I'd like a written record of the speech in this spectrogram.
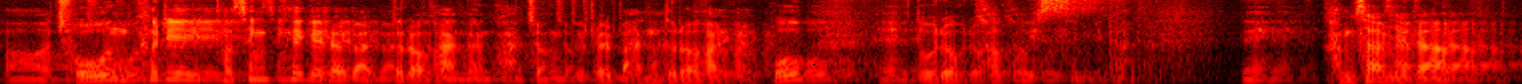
어, 좋은 크리에이터 생태계를 만들어가는 과정들을 만들어 가려고 예, 노력하고 있습니다. 네, 감사합니다.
